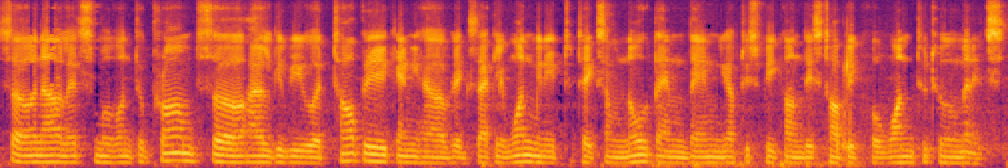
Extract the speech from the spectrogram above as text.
So now let's move on to prompt. So I'll give you a topic and you have exactly one minute to take some note and then you have to speak on this topic for one to two minutes.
